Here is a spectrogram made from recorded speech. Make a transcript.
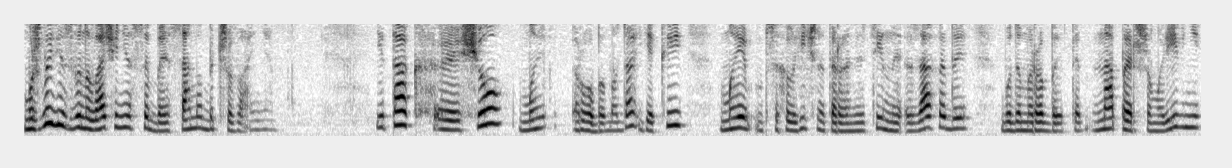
можливість звинувачення себе, самобичування. І так, е, що ми робимо? Да? Які ми психологічні та організаційні заходи будемо робити? На першому рівні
